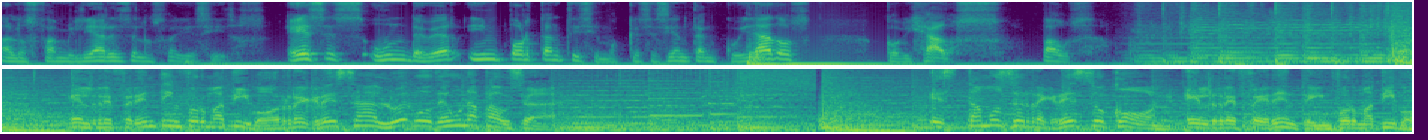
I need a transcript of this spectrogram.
a los familiares de los fallecidos. Ese es un deber importantísimo, que se sientan cuidados, cobijados. Pausa. El referente informativo regresa luego de una pausa. Estamos de regreso con el referente informativo.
